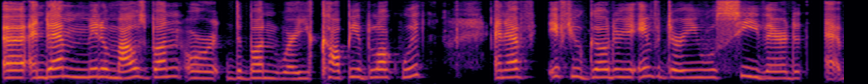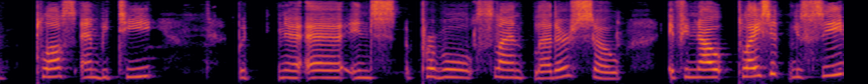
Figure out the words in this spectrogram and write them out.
Uh, and then middle mouse button or the button where you copy a block with. And if, if you go to your inventory, you will see there that uh, plus NBT, but uh, uh, in purple slant letters. So if you now place it, you see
